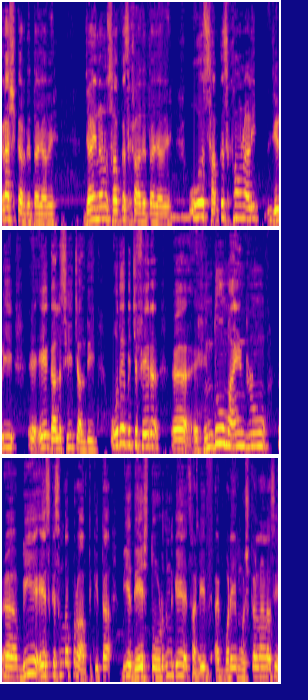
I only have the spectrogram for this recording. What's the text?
ਕ੍ਰਸ਼ ਕਰ ਦਿੱਤਾ ਜਾਵੇ ਜਾਂ ਇਹਨਾਂ ਨੂੰ ਸਬਕ ਸਿਖਾ ਦਿੱਤਾ ਜਾਵੇ। ਉਹ ਸਬਕ ਸਿਖਾਉਣ ਵਾਲੀ ਜਿਹੜੀ ਇਹ ਇਹ ਗੱਲ ਸੀ ਚੱਲਦੀ ਉਹਦੇ ਵਿੱਚ ਫਿਰ ਹਿੰਦੂ ਮਾਈਂਡ ਨੂੰ ਵੀ ਇਸ ਕਿਸਮ ਦਾ ਪ੍ਰਭਾਵਿਤ ਕੀਤਾ ਵੀ ਇਹ ਦੇਸ਼ ਤੋੜ ਦੇਣਗੇ। ਸਾਡੀ ਬੜੀ ਮੁਸ਼ਕਲ ਨਾਲ ਅਸੀਂ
